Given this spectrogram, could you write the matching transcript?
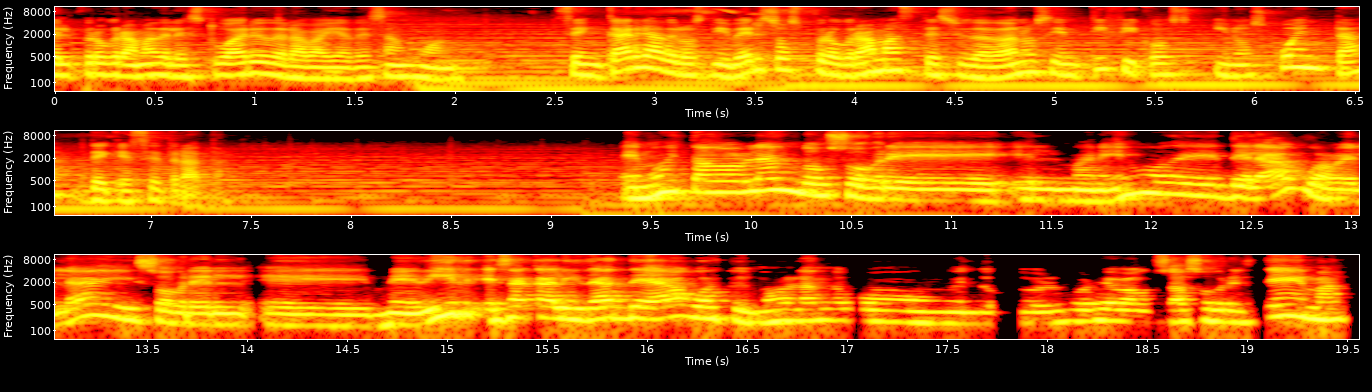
del programa del estuario de la Bahía de San Juan. Se encarga de los diversos programas de ciudadanos científicos y nos cuenta de qué se trata hemos estado hablando sobre el manejo del agua, ¿verdad? Y sobre el, eh, medir esa calidad de agua. Estuvimos hablando con el doctor Jorge Bauzá sobre el tema,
